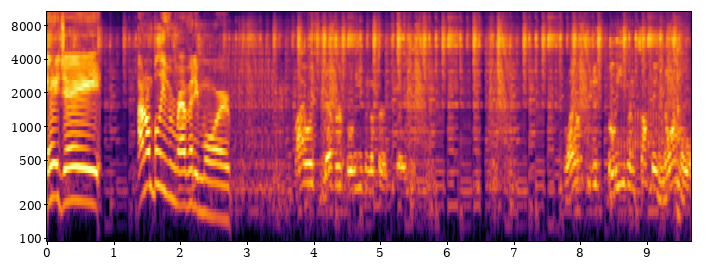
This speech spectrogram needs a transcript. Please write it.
AJ, I don't believe in Rev anymore. Why would you ever believe in the first place? Why don't you just believe in something normal?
